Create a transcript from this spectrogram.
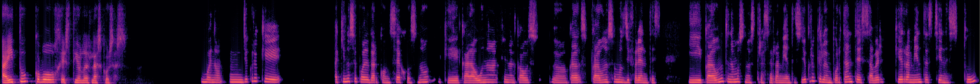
Ahí tú, ¿cómo gestionas las cosas? Bueno, mm, yo creo que aquí no se puede dar consejos, ¿no? Que cada uno, al fin y al cabo, ah, cada, cada uno somos diferentes y cada uno tenemos nuestras herramientas. Yo creo que lo importante es saber qué herramientas tienes tú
